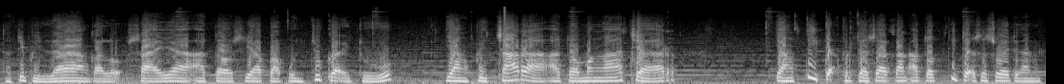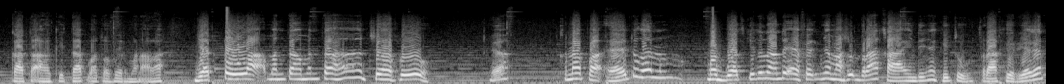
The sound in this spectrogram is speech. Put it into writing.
tadi bilang kalau saya atau siapa pun juga itu yang bicara atau mengajar yang tidak berdasarkan atau tidak sesuai dengan kata Alkitab atau firman Allah ya tolak mentah-mentah aja bro ya. Kenapa? Ya itu kan membuat kita nanti efeknya masuk neraka intinya gitu terakhir ya kan?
